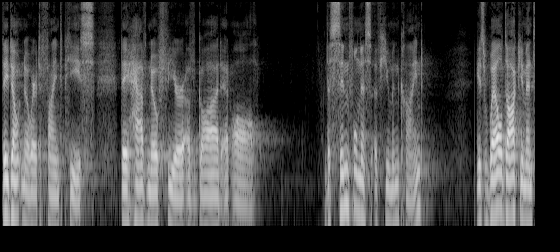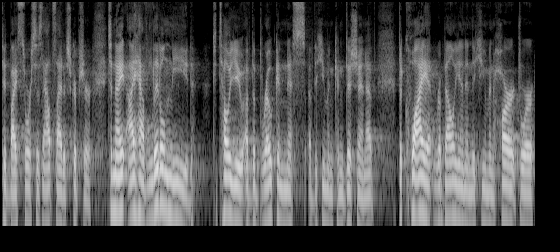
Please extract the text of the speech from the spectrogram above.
They don't know where to find peace. They have no fear of God at all. The sinfulness of humankind is well documented by sources outside of Scripture. Tonight, I have little need to tell you of the brokenness of the human condition, of the quiet rebellion in the human heart, or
